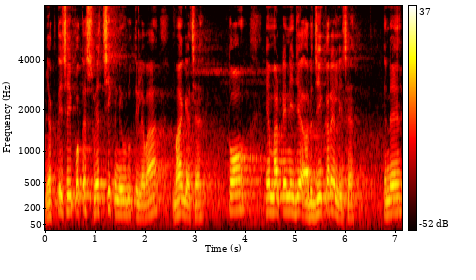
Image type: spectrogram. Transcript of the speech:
વ્યક્તિ છે એ પોતે સ્વૈચ્છિક નિવૃત્તિ લેવા માગે છે. તો એ માટેની જે અરજી કરેલી છે, એને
